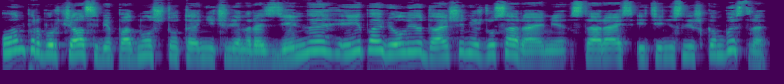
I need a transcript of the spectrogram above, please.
он пробурчал себе под нос что-то нечленораздельное и повел ее дальше между сараями, стараясь идти не слишком быстро,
